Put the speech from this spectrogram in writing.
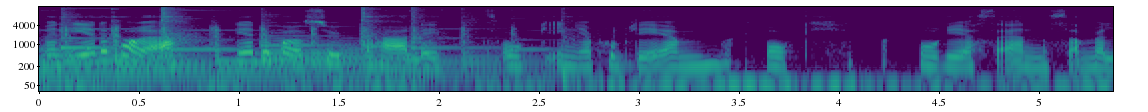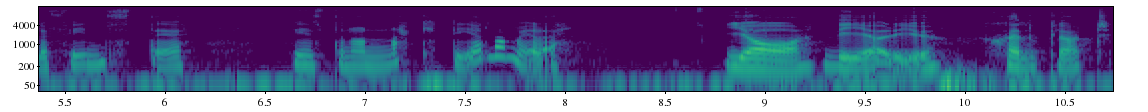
Men är det bara, är det bara superhärligt och inga problem och att resa ensam eller finns det, finns det några nackdelar med det? Ja, det gör det ju, självklart.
